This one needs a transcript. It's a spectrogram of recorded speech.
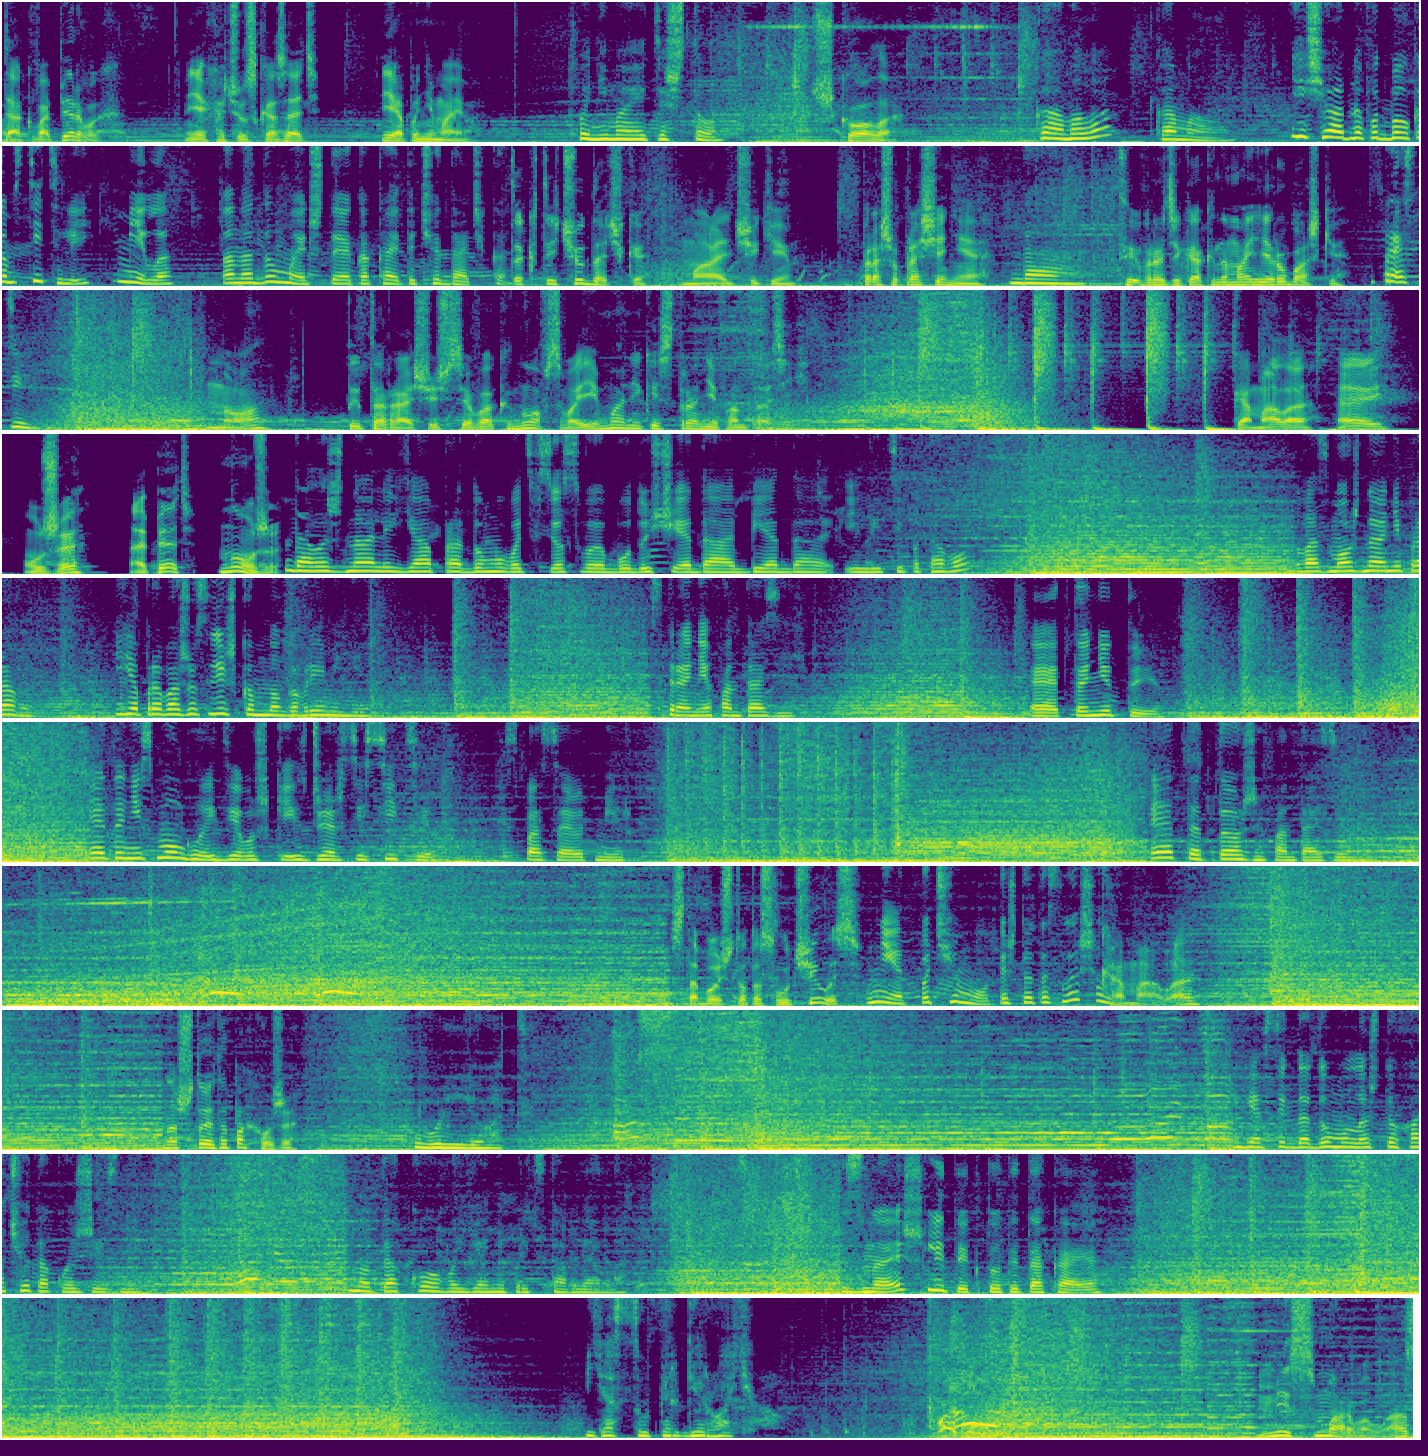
Так, во-первых, я хочу сказать, я понимаю. Понимаете что? Школа. Камала? Камала. Еще одна футболка Мстителей. Мила. Она думает, что я какая-то чудачка. Так ты чудачка. Мальчики. Прошу прощения. Да. Ты вроде как на моей рубашке. Прости. Но ты таращишься в окно в своей маленькой стране фантазий. Камала, эй, уже? Опять? Ну уже. Должна ли я продумывать все свое будущее до обеда или типа того? Возможно, они правы. Я провожу слишком много времени в стране фантазий. Это не ты. Это не смуглые девушки из Джерси-Сити спасают мир. Это тоже фантазия. С тобой что-то случилось? Нет, почему? Ты что-то слышал? Камала? На что это похоже? Улет. Я всегда думала, что хочу такой жизни. Но такого я не представляла. Знаешь ли ты, кто ты такая? Я супергерой. Мисс Марвел, а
